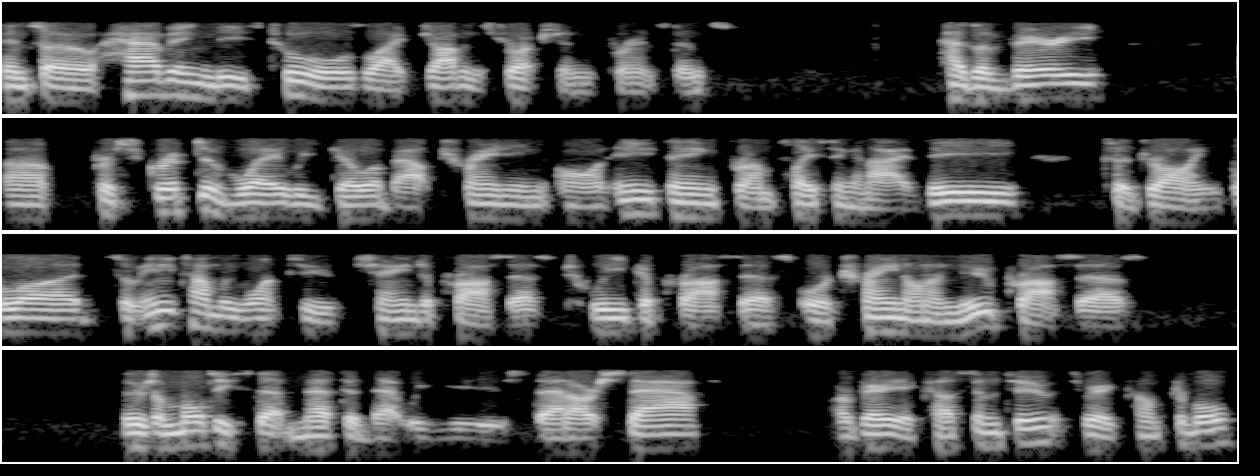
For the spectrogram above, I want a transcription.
And so having these tools like job instruction, for instance, has a very uh, prescriptive way we go about training on anything from placing an IV to drawing blood. So anytime we want to change a process, tweak a process, or train on a new process, there's a multi-step method that we use that our staff are very accustomed to. It's very comfortable.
